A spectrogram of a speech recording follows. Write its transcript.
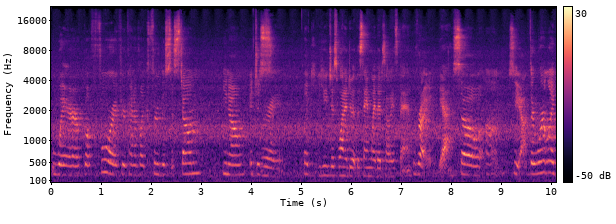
Where before, if you're kind of like through the system, you know, it just Right. like You just want to do it the same way that it's always been. right. Yeah. So, um, so yeah, there weren't like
